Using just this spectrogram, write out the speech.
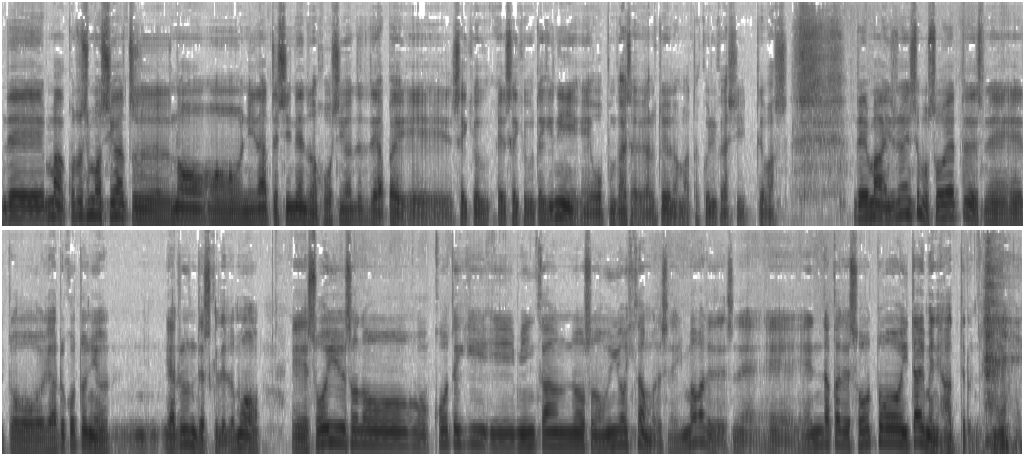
で、まあ、今年も4月の、になって新年度の方針が出て、やっぱり、え、積極、積極的にオープン開催をやるというのはまた繰り返し言ってます。で、まあ、いずれにしてもそうやってですね、えっ、ー、と、やることにやるんですけれども、えー、そういうその公的民間のその運用機関もですね今までですね、えー、円高で相当痛い目に遭ってるんですね。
